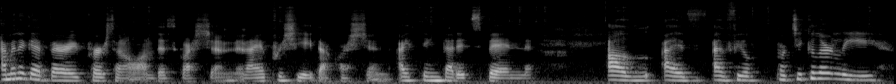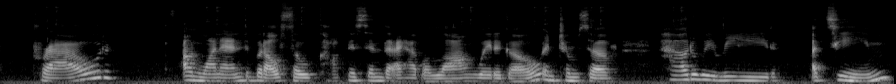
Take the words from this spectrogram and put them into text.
I'm going to get very personal on this question, and I appreciate that question. I think that it's been, I'll, I've, I feel particularly proud on one end, but also cognizant that I have a long way to go in terms of how do we lead a team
